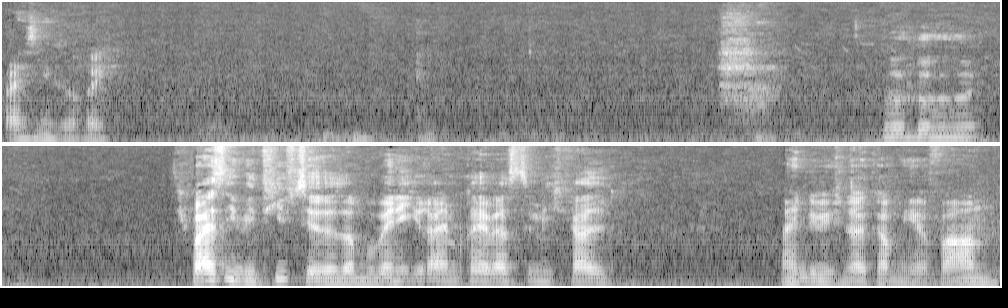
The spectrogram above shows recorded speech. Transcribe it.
Weiß nicht so recht. Ich weiß nicht, wie tief sie ist, aber wenn ich reinbreche, wäre es ziemlich kalt. Meinte, wie schnell kann man hier fahren?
